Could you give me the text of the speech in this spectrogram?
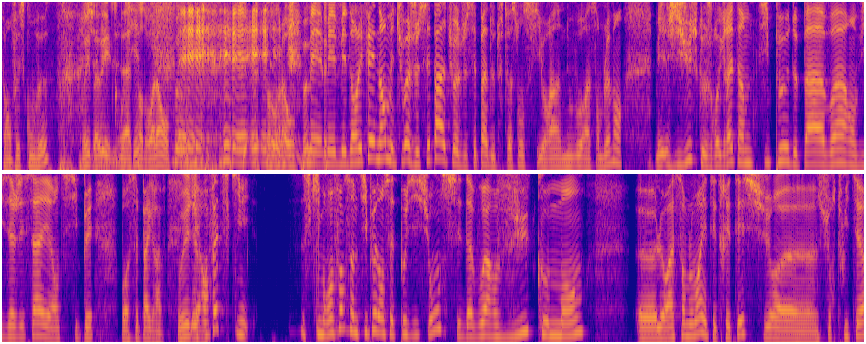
Enfin, on fait ce qu'on veut. Oui, bah oui, à cet endroit-là, on peut. à cet endroit-là, on peut. mais, mais, mais dans les faits, non, mais tu vois, je sais pas, tu vois, je sais pas de toute façon s'il y aura un nouveau rassemblement. Mais je dis juste que je regrette un petit peu de pas avoir envisagé ça et anticipé. Bon, c'est pas grave. Oui, Mais en fait, ce qui, ce qui me renforce un petit peu dans cette position, c'est d'avoir vu comment euh, le rassemblement a été traité sur, euh, sur Twitter,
